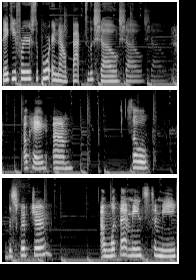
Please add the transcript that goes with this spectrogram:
Thank you for your support, and now back to the show. Show. Okay. Um. So, the scripture and what that means to me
